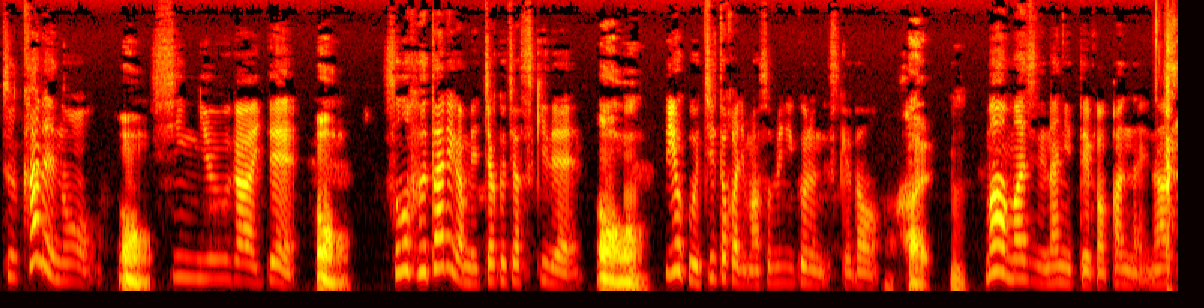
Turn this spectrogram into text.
ちょ彼のうん。親友がいて、うん。その二人がめちゃくちゃ好きで、うん。うん。でよくうちとかにも遊びに来るんですけど、はい。まあマジで何言ってるかわかんないなって。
